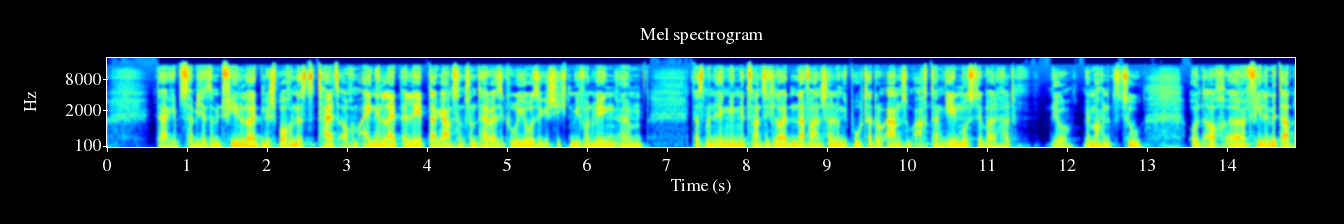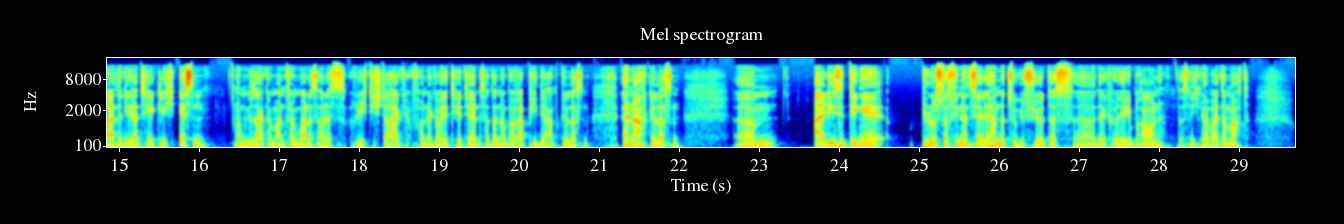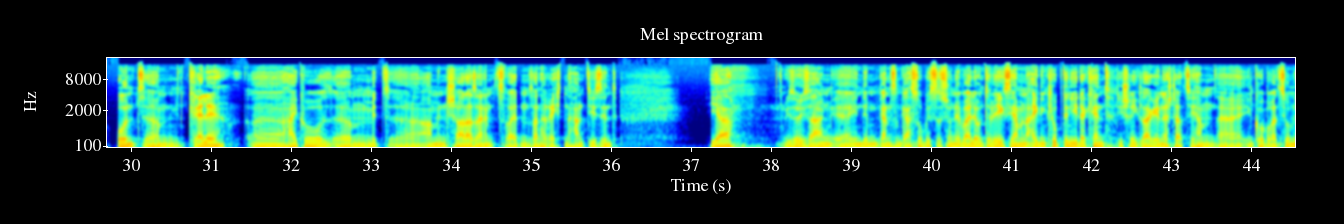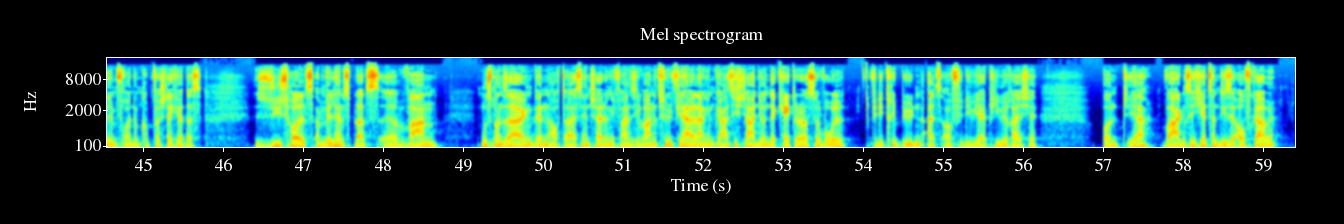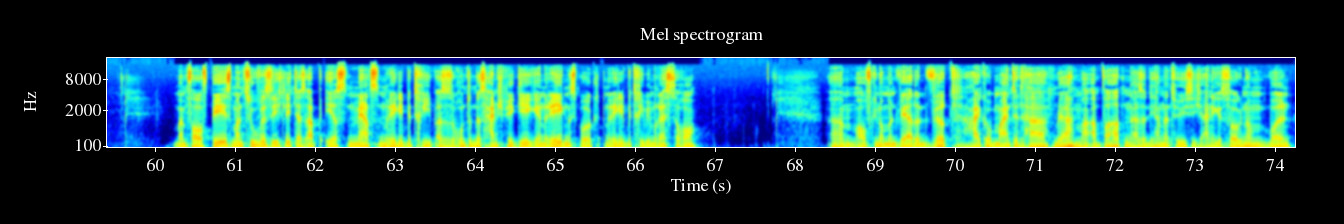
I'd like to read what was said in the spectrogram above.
da habe ich jetzt mit vielen Leuten gesprochen, das teils auch am eigenen Leib erlebt. Da gab es dann schon teilweise kuriose Geschichten, wie von wegen, ähm, dass man irgendwie mit 20 Leuten da Veranstaltungen gebucht hat und abends um 8 dann gehen musste, weil halt, jo, wir machen jetzt zu. Und auch äh, viele Mitarbeiter, die da täglich essen, haben gesagt, am Anfang war das alles richtig stark von der Qualität her. Das hat dann aber rapide abgelassen, äh, nachgelassen. Ähm, all diese Dinge plus das Finanzielle haben dazu geführt, dass äh, der Kollege Braun das nicht mehr weitermacht. Und ähm, Grelle, äh, Heiko ähm, mit äh, Armin Schader, seinem zweiten, seiner rechten Hand, die sind, ja, wie soll ich sagen, äh, in dem ganzen Gastro bist du schon eine Weile unterwegs. Sie haben einen eigenen Club, den jeder kennt, die Schräglage in der Stadt. Sie haben äh, in Kooperation mit dem Freund und Kupferstecher das Süßholz am Wilhelmsplatz äh, waren, muss man sagen, denn auch da ist eine Entscheidung gefallen. Sie waren jetzt fünf Jahre lang im Gazi-Stadion der Caterer, sowohl für die Tribünen als auch für die VIP-Bereiche. Und ja, wagen sich jetzt an diese Aufgabe. Beim VfB ist man zuversichtlich, dass ab 1. März ein Regelbetrieb, also so rund um das Heimspiel gegen Regensburg, ein Regelbetrieb im Restaurant ähm, aufgenommen werden wird. Heiko meinte da, ja, mal abwarten. Also die haben natürlich sich einiges vorgenommen, wollen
